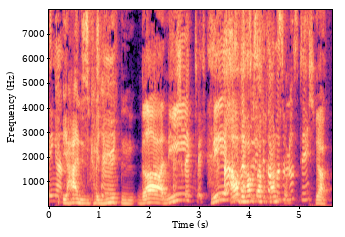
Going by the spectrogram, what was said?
Dingern. Ja, in diesen Kajüten. Da, nee. Schrecklich. Nee, Ah, oh, wir haben es ich find's einfach auch immer ganz. so lustig. Ja.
